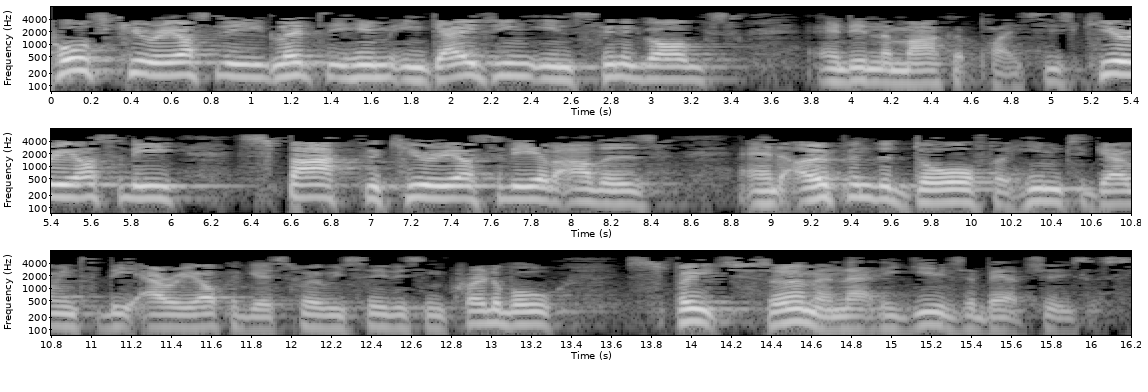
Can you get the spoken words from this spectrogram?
Paul's curiosity led to him engaging in synagogues and in the marketplace. His curiosity sparked the curiosity of others and opened the door for him to go into the Areopagus where we see this incredible speech, sermon that he gives about Jesus.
